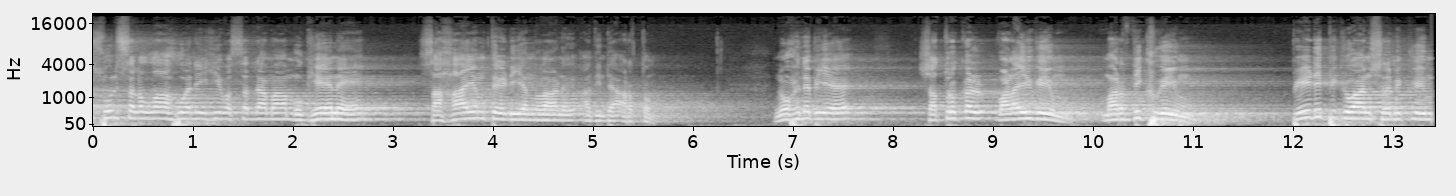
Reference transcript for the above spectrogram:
റസൂൽ സലല്ലാഹു അലൈഹി വസ്സലാമ മുഖേനെ സഹായം തേടി എന്നതാണ് അതിന്റെ അർത്ഥം. നൂഹ് നബിയെ ശത്രുക്കൾ വളയുകയും മർദ്ദിക്കുകയും പീഡിപ്പിക്കുവാൻ ശ്രമിക്കുകയും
